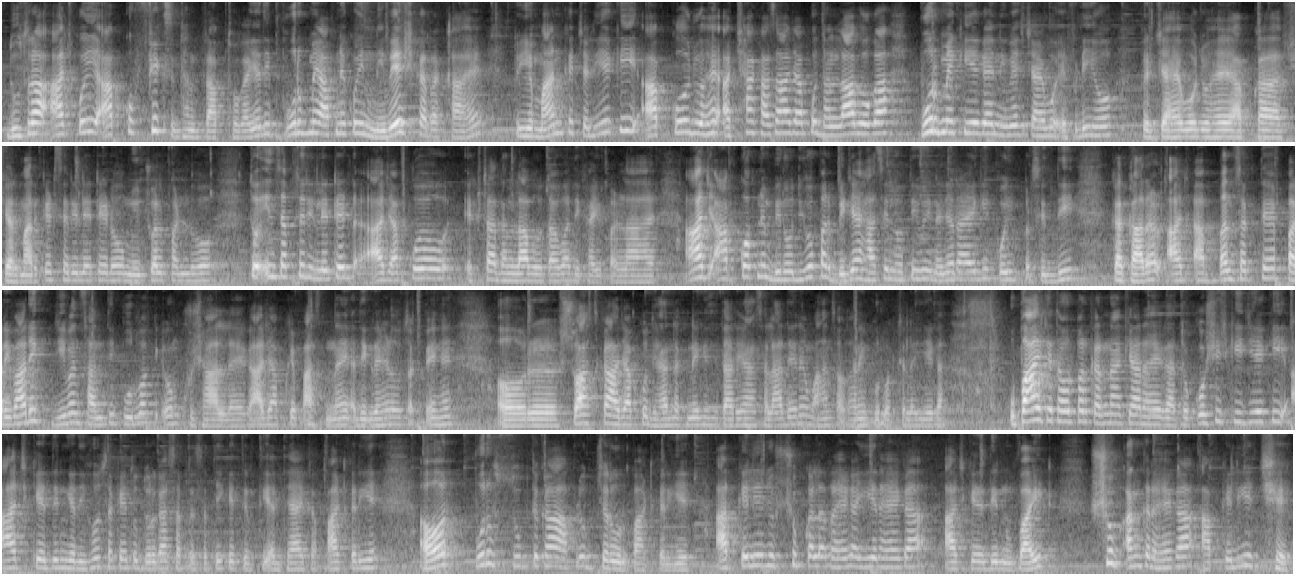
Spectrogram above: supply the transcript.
दूसरा, आज कोई आपको फिक्स धन प्राप्त होगा। यदि पूर्व में आपने कोई निवेश कर रखा है तो ये मान के चलिए कि आपको जो है अच्छा खासा आज आपको धन लाभ होगा। पूर्व में किए गए निवेश, चाहे वो एफडी हो, फिर चाहे वो जो है आपका शेयर मार्केट से रिलेटेड हो, म्यूचुअल फंड हो तो इन सबसे रिलेटेड आज आपको एक्स्ट्रा धन लाभ होता हुआ दिखाई पड़ रहा है। आज आपको अपने विरोधियों पर विजय हासिल होती हुई नज़र आएगी। कोई प्रसिद्धि का कारण आज आप बन सकते हैं। पारिवारिक जीवन शांतिपूर्वक एवं खुशहाल रहेगा। आज आपके पास नए अधिग्रहण सकते हैं। और स्वास्थ्य का आज आपको ध्यान रखने की सितारे यहाँ सलाह दे रहे हैं। वाहन सावधानी पूर्वक चलाइएगा। उपाय के तौर पर करना क्या रहेगा? तो कोशिश कीजिए कि आज के दिन यदि हो सके तो दुर्गा सप्तशती के तृतीय अध्याय का पाठ करिए और पुरुष सूक्त का आप लोग ज़रूर पाठ करिए। आपके लिए जो शुभ कलर रहेगा ये रहेगा आज के दिन व्हाइट। शुभ अंक रहेगा आपके लिए छः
